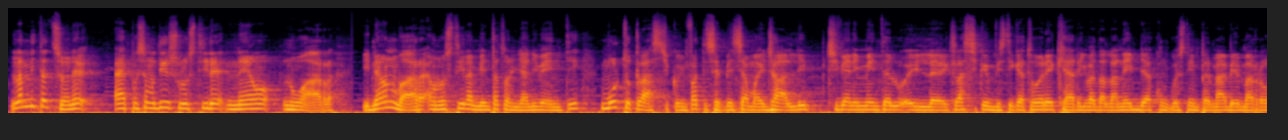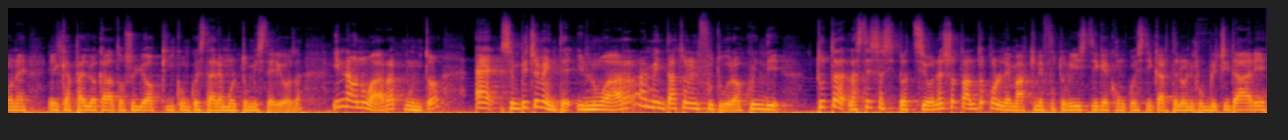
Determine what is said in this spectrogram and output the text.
L'ambientazione è, possiamo dire, sullo stile neo-noir. Il neo-noir è uno stile ambientato negli anni 20, molto classico, infatti se pensiamo ai gialli ci viene in mente il classico investigatore che arriva dalla nebbia con questo impermeabile marrone e il cappello calato sugli occhi con quest'area molto misteriosa. Il neo-noir appunto è semplicemente il noir ambientato nel futuro, quindi tutta la stessa situazione soltanto con le macchine futuristiche, con questi cartelloni pubblicitari,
